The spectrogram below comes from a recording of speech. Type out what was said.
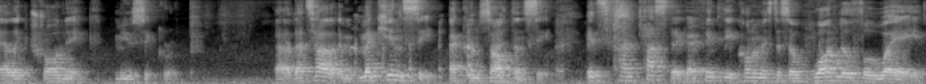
electronic music group. Uh, that's how McKinsey, a consultancy. It's fantastic. I think The Economist is a wonderful way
